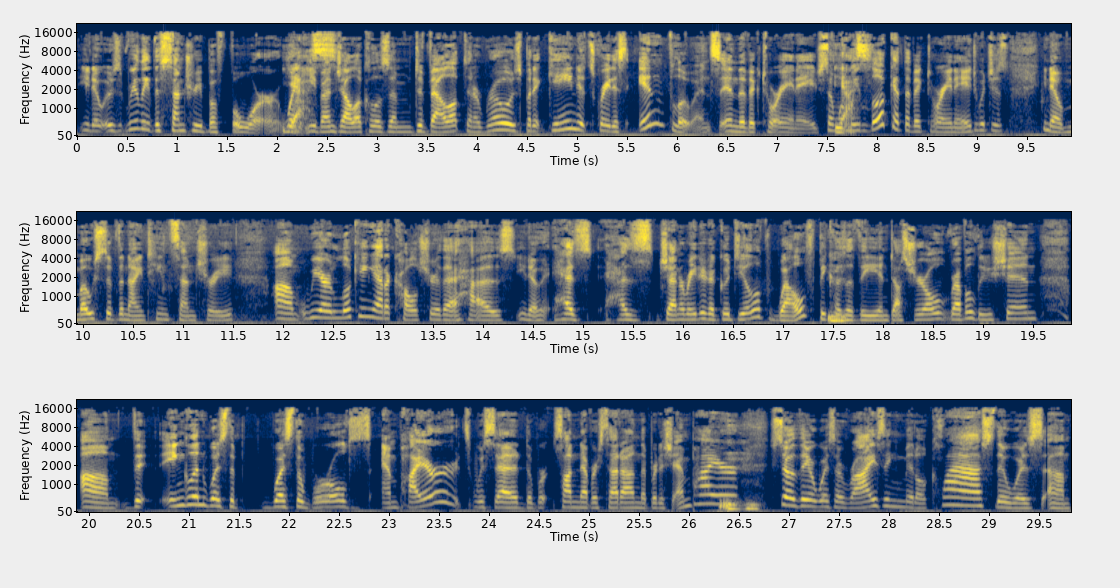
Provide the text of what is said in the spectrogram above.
you know it was really the century before when yes. evangelicalism developed and arose, but it gained its greatest influence in the Victorian age. So when yes. we look at the Victorian age, which is you know most of the 19th century, um, we are looking at a culture that has, you know, has has generated a good deal of wealth because mm-hmm. of the Industrial Revolution. Um, the England was the was the world's empire. It was said the sun never set on the British Empire. Mm-hmm. So there was a rising middle class. There was um,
